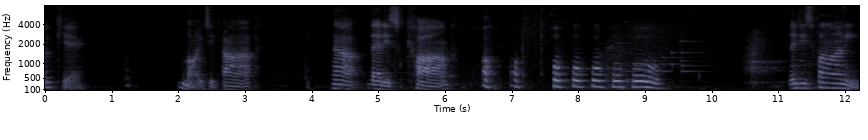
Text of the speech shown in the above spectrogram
Okay. Mighty carp. Ah, that is comp. Oh, oh, oh, oh, oh, oh, oh. That is funny.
